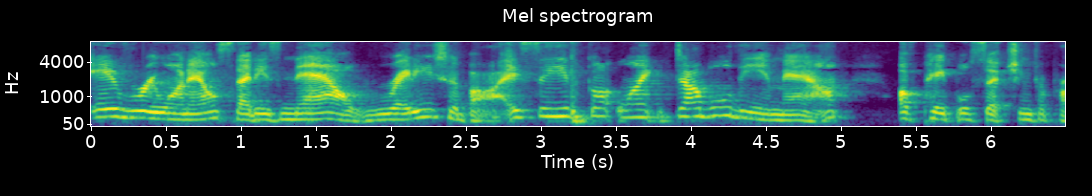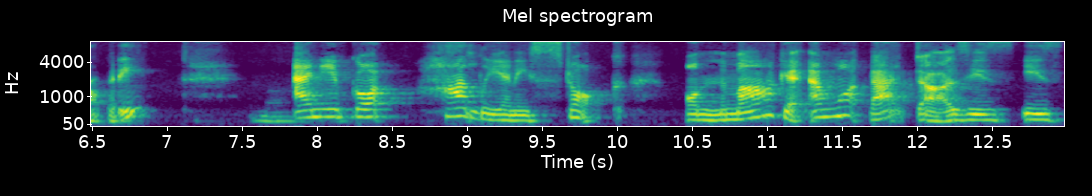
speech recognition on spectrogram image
everyone else that is now ready to buy. So you've got like double the amount of people searching for property. Mm-hmm. And you've got hardly any stock on the market. And what that does is is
